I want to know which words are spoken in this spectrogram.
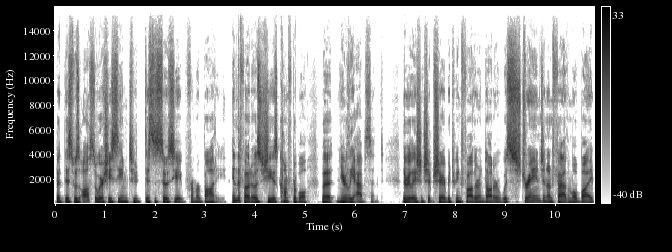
But this was also where she seemed to disassociate from her body. In the photos, she is comfortable, but nearly absent. The relationship shared between father and daughter was strange and unfathomable by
